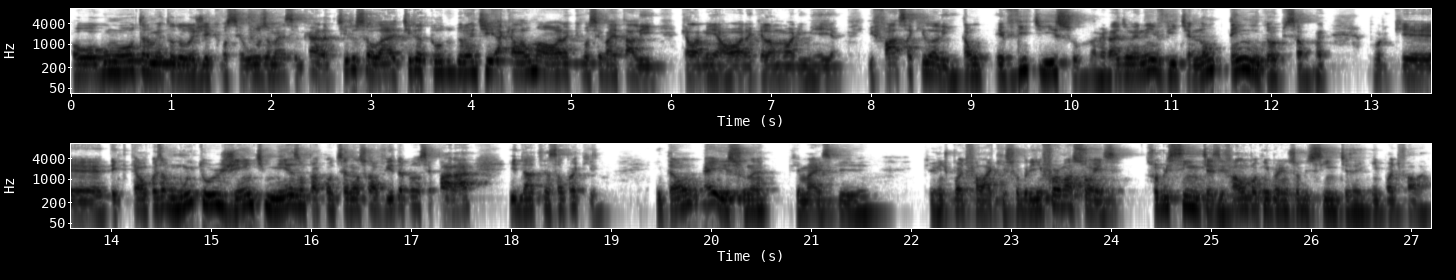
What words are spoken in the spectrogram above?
ou alguma outra metodologia que você usa, mas assim, cara, tira o celular, tira tudo durante aquela uma hora que você vai estar ali, aquela meia hora, aquela uma hora e meia, e faça aquilo ali. Então, evite isso. Na verdade, não é nem evite, é não tem interrupção, né? Porque tem que ter uma coisa muito urgente mesmo para acontecer na sua vida para você parar e dar atenção para aquilo. Então, é isso, né? que mais que, que a gente pode falar aqui sobre informações, sobre síntese? Fala um pouquinho para a gente sobre síntese aí, quem pode falar.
